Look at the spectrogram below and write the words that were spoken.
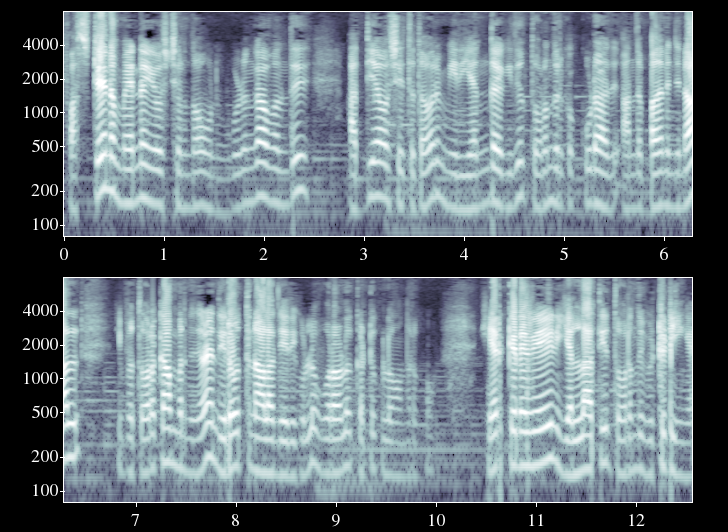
ஃபஸ்ட்டே நம்ம என்ன யோசிச்சிருந்தோம்? ஒன்று ஒழுங்காக வந்து அத்தியாவசியத்தை தவிர மீறி எந்த இதுவும் திறந்துருக்க கூடாது. அந்த பதினஞ்சு நாள் இப்போ திறக்காமல் இருந்ததுன்னா இந்த இருபத்தி நாலாம் தேதிக்குள்ளே ஓரளவு கட்டுக்குள்ளே வந்திருக்கும். ஏற்கனவே நீ எல்லாத்தையும் திறந்து விட்டுட்டீங்க.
